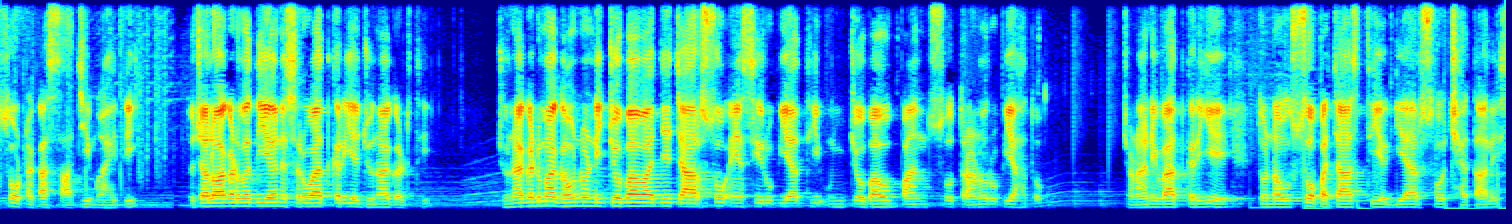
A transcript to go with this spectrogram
સો ટકા સાચી માહિતી. તો ચાલો આગળ વધીએ અને શરૂઆત કરીએ જુનાગઢથી. જુનાગઢમાં ઘઉંનો નીચો ભાવ આજે ચારસો એંસી રૂપિયાથી ઊંચો ભાવ પાંચસો ત્રાણું રૂપિયા હતો. ચણાની વાત કરીએ તો નવસો પચાસથી અગિયારસો છેતાલીસ,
